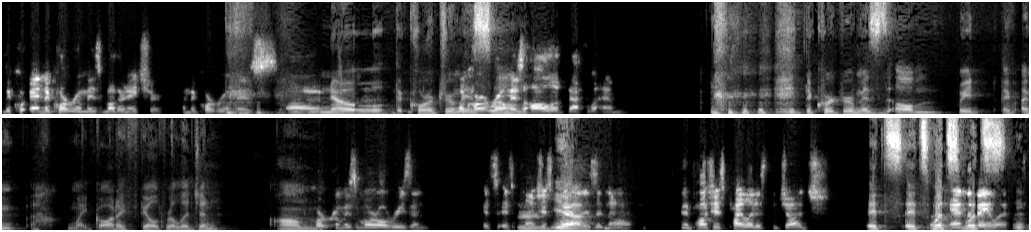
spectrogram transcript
The cour- and the courtroom is Mother Nature, and the courtroom is uh, No, the courtroom the is courtroom is um, all of Bethlehem. the courtroom is um wait I, I'm oh my god I failed religion um the Courtroom is moral reason. It's it's Mm. Yeah. Pilate, is it not? And Pontius Pilate is the judge, it's it's what's And the what's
